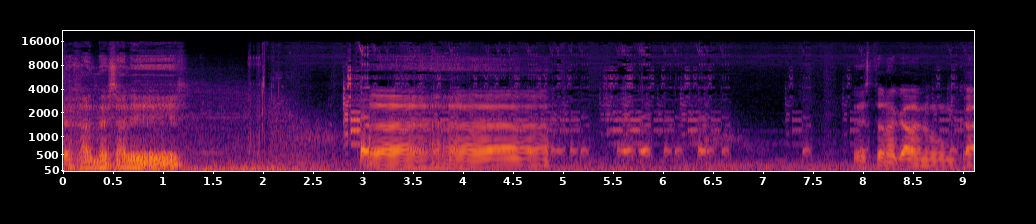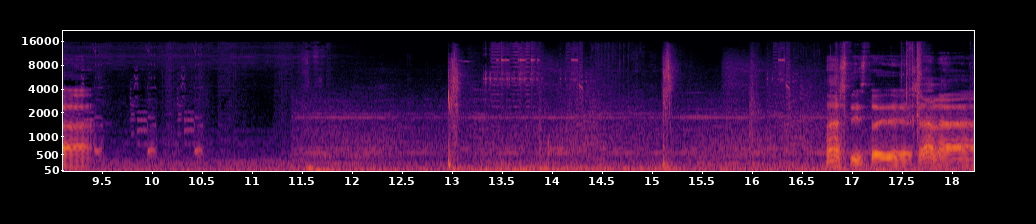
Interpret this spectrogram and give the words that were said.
¡Dejadme salir! Ah. Esto no acaba nunca. Más cistoides, ¡hala!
